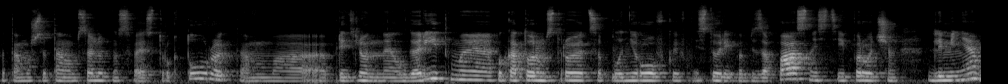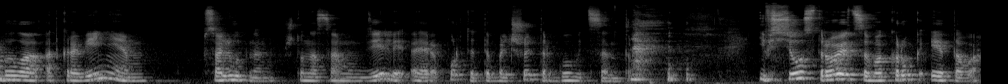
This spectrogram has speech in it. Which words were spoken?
потому что там абсолютно своя структура, там а, определенные алгоритмы, по которым строится планировка, истории по безопасности и прочим, для меня было откровением абсолютным, что на самом деле аэропорт это большой торговый центр. И все строится вокруг этого.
